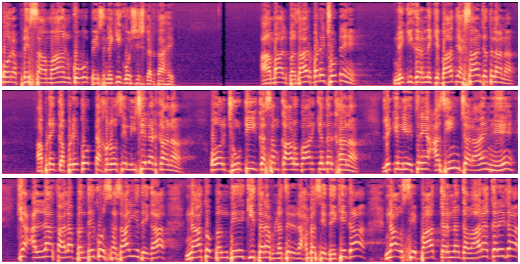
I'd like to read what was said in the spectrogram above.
اور اپنے سامان کو وہ بیچنے کی کوشش کرتا ہے۔ اعمال بازار بڑے چھوٹے ہیں، نیکی کرنے کے بعد احسان جتلانا۔ اپنے کپڑے کو ٹخنوں سے نیچے لٹکانا اور جھوٹی قسم کاروبار کے اندر کھانا۔ لیکن یہ اتنے عظیم جرائم ہیں کہ اللہ تعالیٰ بندے کو سزا یہ دے گا، نہ تو بندے کی طرف نظر رحمت سے دیکھے گا، نہ اس سے بات کرنا گوارا کرے گا،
